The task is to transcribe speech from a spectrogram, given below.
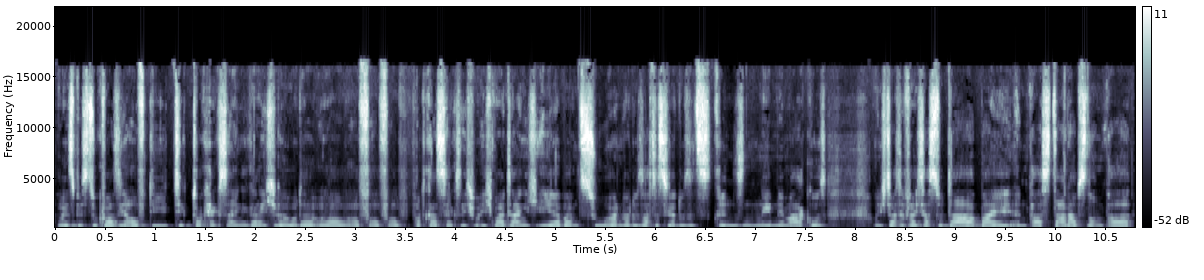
Aber jetzt bist du quasi auf die TikTok-Hacks eingegangen ich, äh, oder, oder auf, auf, auf Podcast-Hacks. Ich, ich meinte eigentlich eher beim Zuhören, weil du sagtest ja, du sitzt grinsend neben dem Markus. Und ich dachte, vielleicht hast du da bei ein paar Startups noch ein paar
